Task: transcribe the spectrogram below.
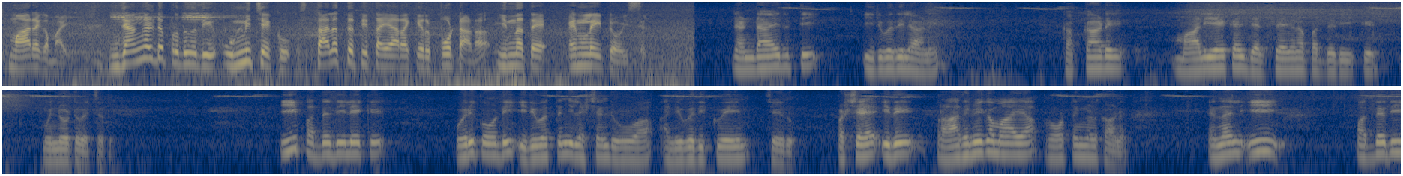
സ്മാരകമായി. ഞങ്ങളുടെ പ്രതിനിധി ഉണ്ണിച്ചേക്കു സ്ഥലത്തെത്തി തയ്യാറാക്കിയ റിപ്പോർട്ടാണ് ഇന്നത്തെ എൻലൈറ്റ് വോയിസിൽ രണ്ടായിരത്തി ഇരുപതിലാണ് കക്കാട് മാളിയേക്കൽ ജലസേചന പദ്ധതിക്ക് മുന്നോട്ട് വെച്ചത്. ഈ പദ്ധതിയിലേക്ക് ഒരു കോടി ഇരുപത്തഞ്ച് ലക്ഷം രൂപ അനുവദിക്കുകയും ചെയ്തു. പക്ഷേ ഇത് പ്രാഥമികമായ പ്രവർത്തനങ്ങൾക്കാണ്. എന്നാൽ ഈ പദ്ധതി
